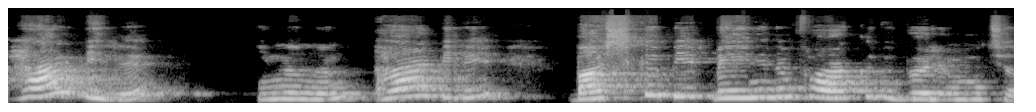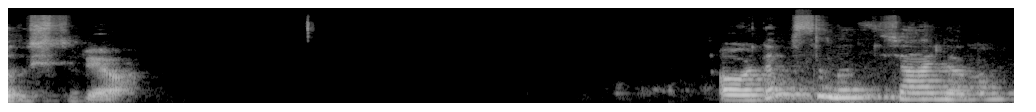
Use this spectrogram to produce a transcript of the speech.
her biri inanın her biri başka bir beyninin farklı bir bölümünü çalıştırıyor. Orada mısınız Şahane Hanım?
